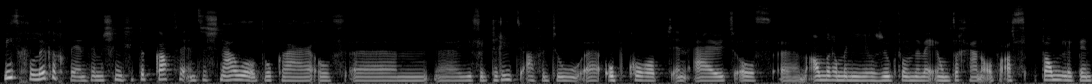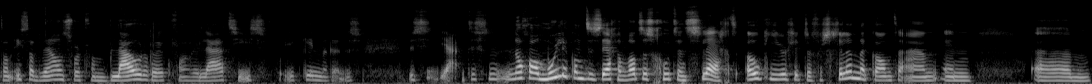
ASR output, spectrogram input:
niet gelukkig bent. En misschien zitten katten en te snauwen op elkaar. Of um, uh, je verdriet af en toe uh, opkropt en uit. Of um, andere manieren zoekt om ermee om te gaan. Of afstandelijk bent. Dan is dat wel een soort van blauwdruk van relaties voor je kinderen. Dus, dus ja, het is nogal moeilijk om te zeggen wat is goed en slecht. Ook hier zitten verschillende kanten aan. En um,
